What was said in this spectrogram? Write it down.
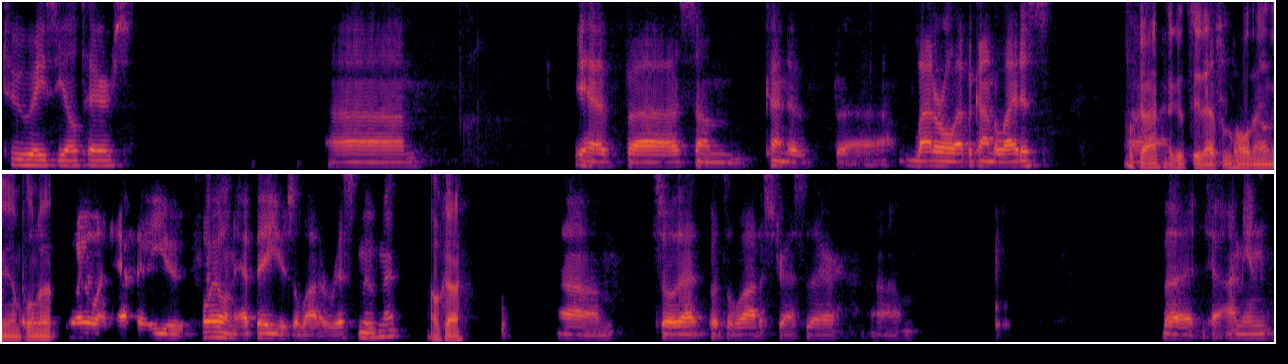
two ACL tears. Um, we have uh, some kind of uh, lateral epicondylitis. Okay, Uh, I could see that from holding the implement. Foil and epee, foil and epee use a lot of wrist movement, Okay, um, so that puts a lot of stress there. Um, but yeah, I mean,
